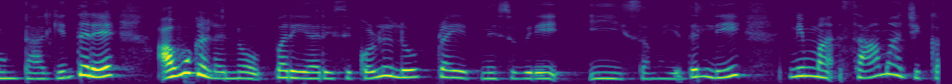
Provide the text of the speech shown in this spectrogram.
ಉಂಟಾಗಿದ್ದರೆ ಅವುಗಳನ್ನು ಪರಿಹರಿಸಿಕೊಳ್ಳಲು ಪ್ರಯತ್ನಿಸುವಿರಿ. ಈ ಸಮಯದಲ್ಲಿ ನಿಮ್ಮ ಸಾಮಾಜಿಕ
